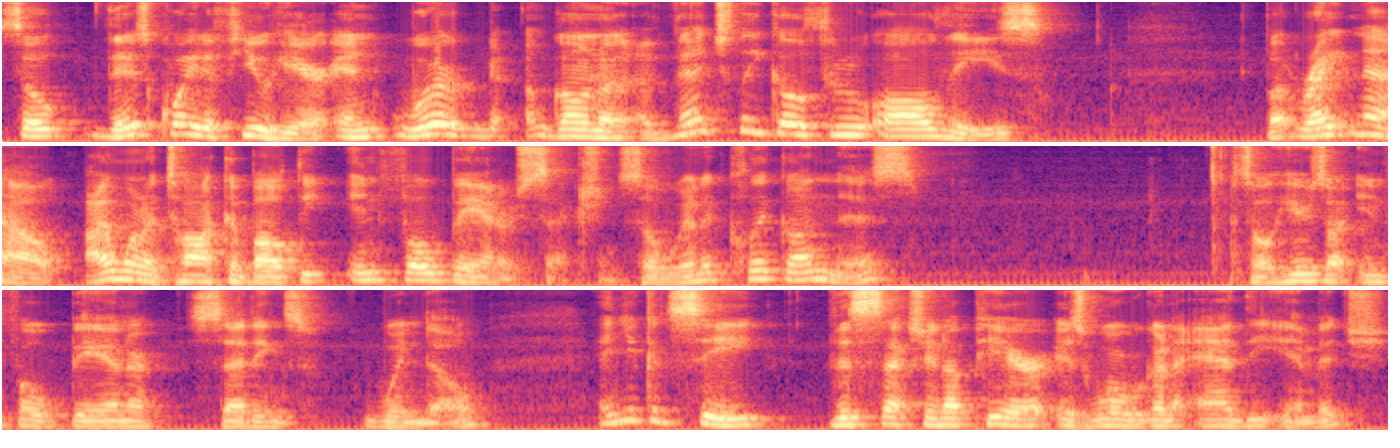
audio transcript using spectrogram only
So there's quite a few here, and we're going to eventually go through all these. But right now, I want to talk about the info banner section. So we're going to click on this. So here's our info banner settings window. And you can see this section up here is where we're going to add the image.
